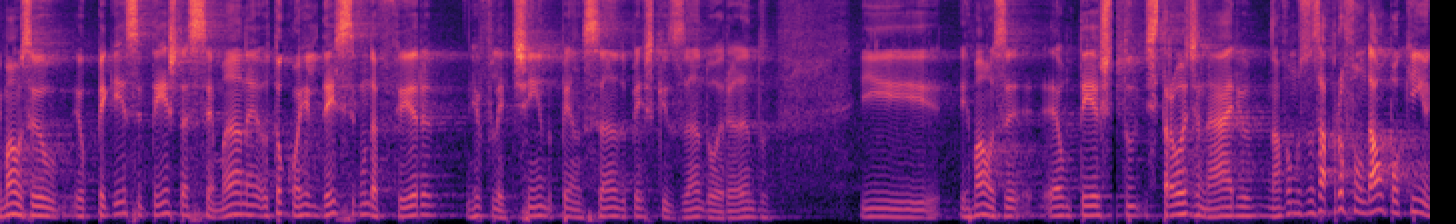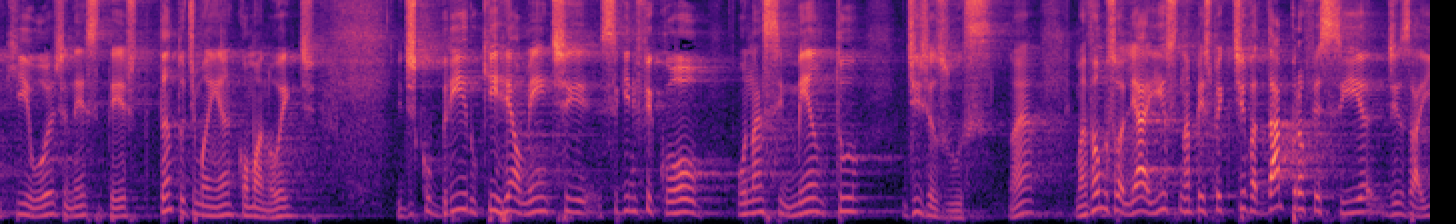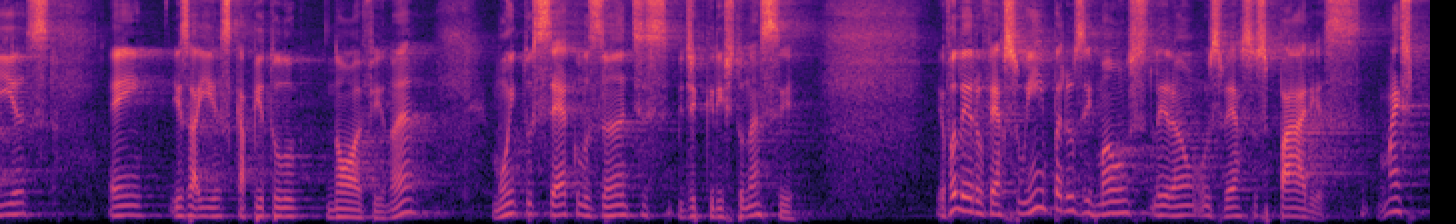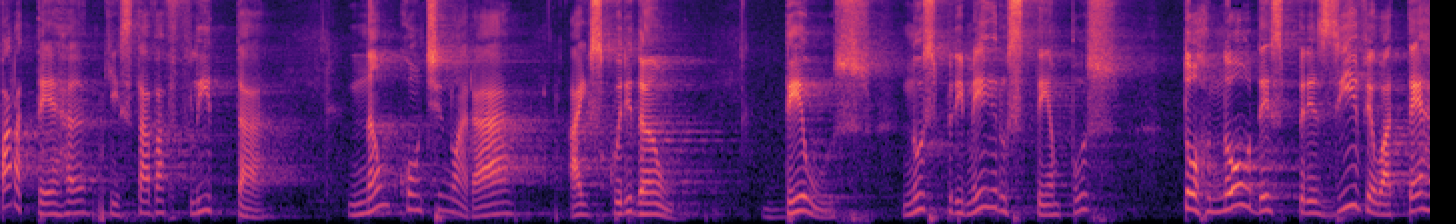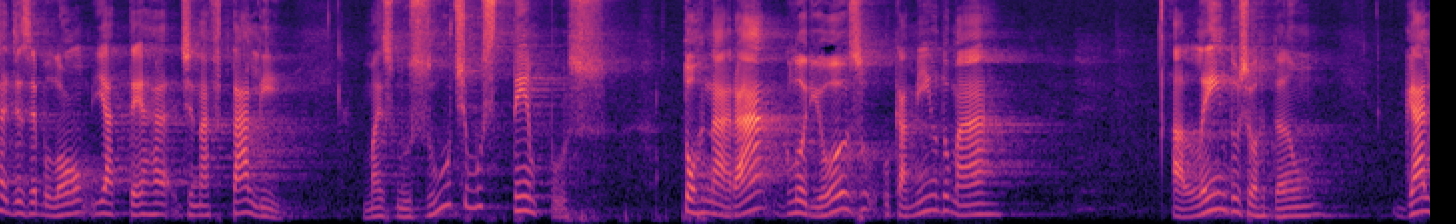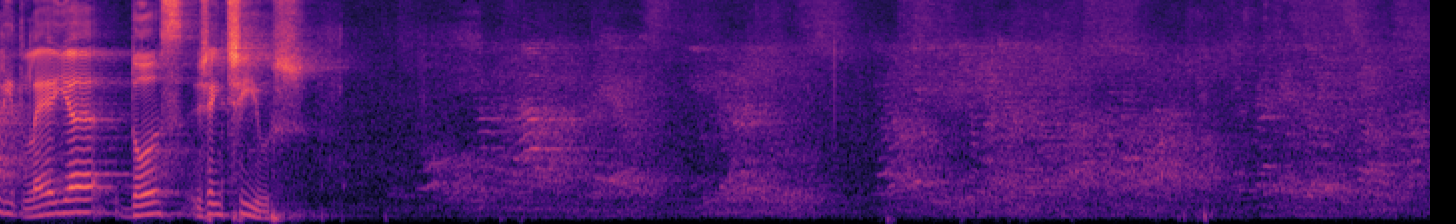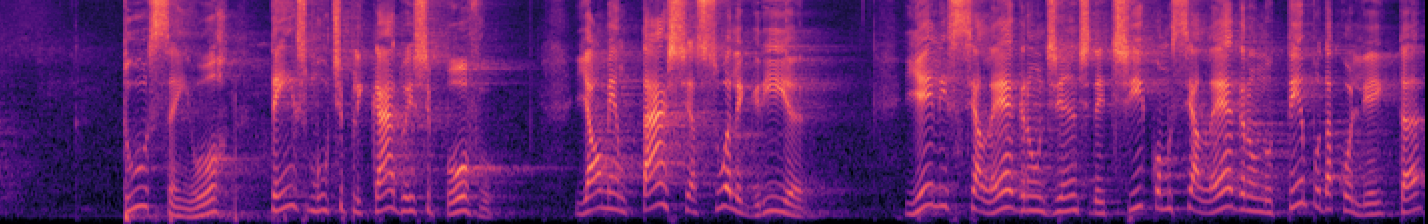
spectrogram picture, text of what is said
Irmãos, eu, eu peguei esse texto essa semana, eu estou com ele desde segunda-feira, refletindo, pensando, pesquisando, orando. E, irmãos, é, é um texto extraordinário. Nós vamos nos aprofundar um pouquinho aqui hoje nesse texto, tanto de manhã como à noite, e descobrir o que realmente significou o nascimento de Jesus. Não é? Mas vamos olhar isso na perspectiva da profecia de Isaías, em Isaías capítulo 9, não é? muitos séculos antes de Cristo nascer. Eu vou ler o verso ímpar, os irmãos lerão os versos pares. Mas para a terra que estava aflita, não continuará a escuridão. Deus, nos primeiros tempos, tornou desprezível a terra de Zebulon e a terra de Naphtali. Mas nos últimos tempos, tornará glorioso o caminho do mar além do Jordão, Galileia dos gentios. Senhor, tens multiplicado este povo e aumentaste a sua alegria e eles se alegram diante de ti, como se alegram no tempo da colheita,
